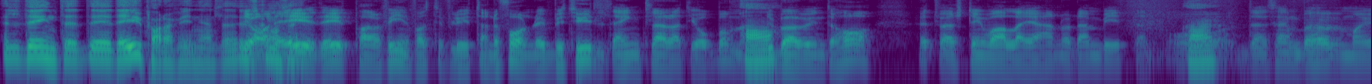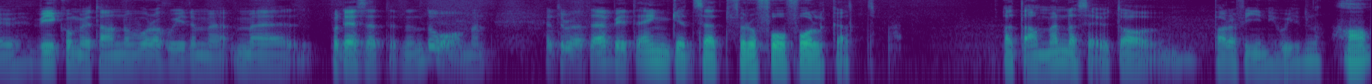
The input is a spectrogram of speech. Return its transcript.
Eller det är, inte, det, det är ju paraffin egentligen. Ja, ska man det är ju det är ju ett paraffin fast i flytande form. Det är betydligt enklare att jobba med. Ja. Du behöver inte ha ett värsting vallajärn och den biten. Och Nej. den, sen behöver man ju, vi kommer ju ta hand om våra skidor med, med, på det sättet ändå. Men jag tror att det här blir ett enkelt sätt för att få folk att, att använda sig utav paraffin i skidorna. Ja.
